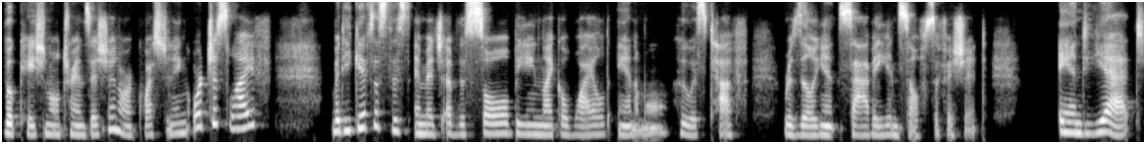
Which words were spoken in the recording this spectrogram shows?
vocational transition or questioning or just life. But he gives us this image of the soul being like a wild animal who is tough, resilient, savvy, and self sufficient, and yet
